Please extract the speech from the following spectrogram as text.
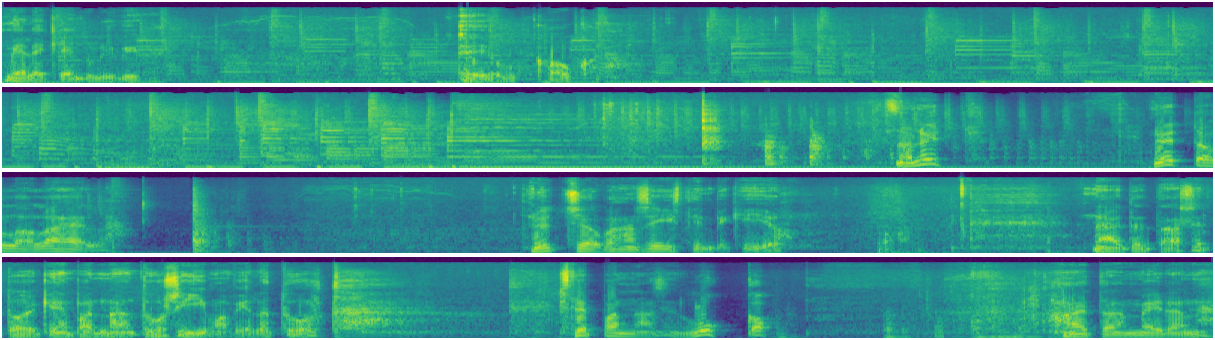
Melkein tuli virhe. Ei ollut kaukana. No nyt. Nyt ollaan lähellä. Nyt se on vähän siistimpikin jo. Näytetään se oikein. Pannaan tuo siima vielä tuolta. Sitten pannaan sen lukko. Haetaan meidän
